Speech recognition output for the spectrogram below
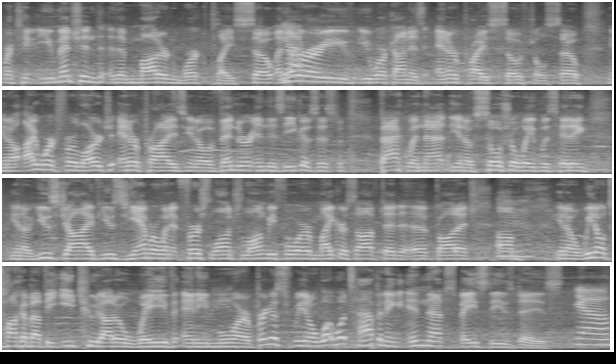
Martina, you mentioned the modern workplace. So another yeah. area you, you, work on is enterprise social. So, you know, I worked for a large enterprise, you know, a vendor in this ecosystem back when that, you know, social wave was hitting. You know, use Jive, use Yammer when it first launched, long before Microsoft had uh, bought it. Um, mm -hmm. You know, we don't talk about the E2.0 wave anymore. Bring us, you know, what, what's happening in that space these days? Yeah,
